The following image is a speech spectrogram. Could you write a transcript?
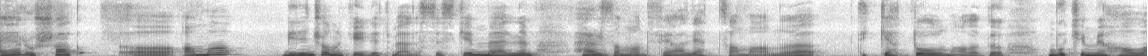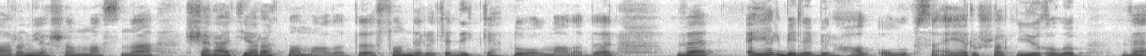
Əgər uşaq ə, amma Birinci onu qeyd etməlisiniz ki, müəllim hər zaman fəaliyyət zamanı diqqətli olmalıdır. Bu kimi halların yaşanmasına şərait yaratmamalıdır. Son dərəcə diqqətli olmalıdır və əgər belə bir hal olubsa, əgər uşaq yığılıb və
